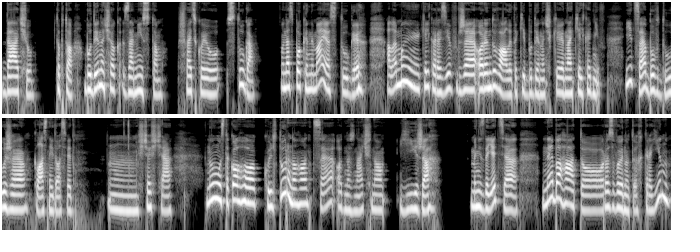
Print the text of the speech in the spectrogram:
дачу, тобто будиночок за містом, шведською стуга. У нас поки немає стуги, але ми кілька разів вже орендували такі будиночки на кілька днів, і це був дуже класний досвід. Що ще? Ну, з такого культурного це однозначно їжа. Мені здається, небагато розвинутих країн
